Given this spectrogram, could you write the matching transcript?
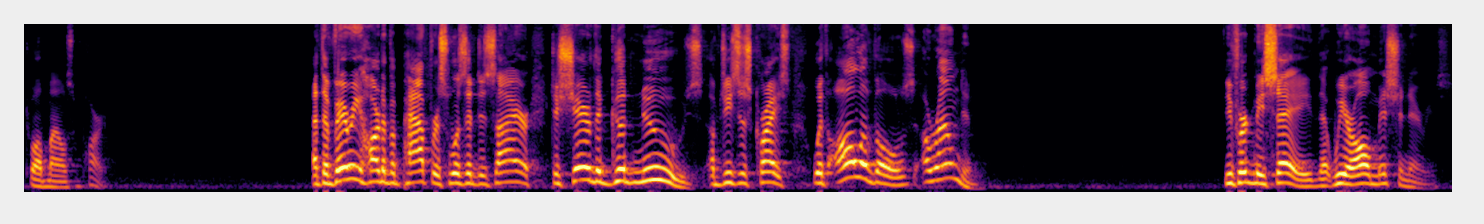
12 miles apart. At the very heart of Epaphras was a desire to share the good news of Jesus Christ with all of those around him. You've heard me say that we are all missionaries.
